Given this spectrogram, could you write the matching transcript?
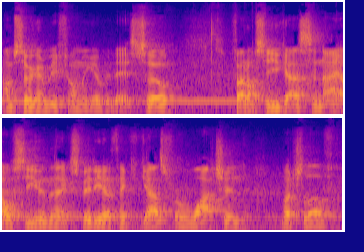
I'm still gonna be filming every day. So if I don't see you guys tonight, I'll see you in the next video. Thank you guys for watching. Much love.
